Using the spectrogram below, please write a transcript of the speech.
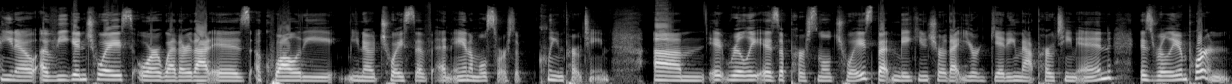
you know, a vegan choice or whether that is a quality, you know, choice of an animal source of clean protein. Um, it really is a personal choice, but making sure that you're getting that protein in is really important.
